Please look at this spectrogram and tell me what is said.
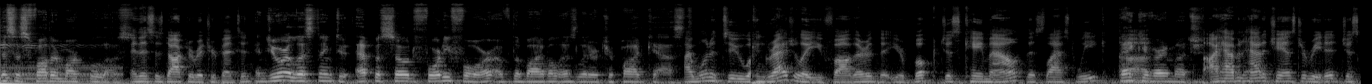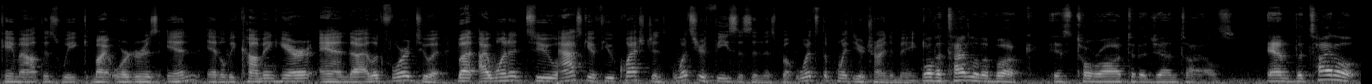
This is Father Marc Boulos. And this is Dr. Richard Benton. And you are listening to episode 44 of the Bible as Literature podcast. I wanted to congratulate you, Father, that your book just came out this last week. Thank Uh, you very much. I haven't had a chance to read it. Just came out this week. My order is in. It'll be coming here, and uh, I look forward to it. But I wanted to ask you a few questions. What's your thesis in this book? What's the point that you're trying to make? Well, the title of the book is Torah to the Gentiles. And the title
